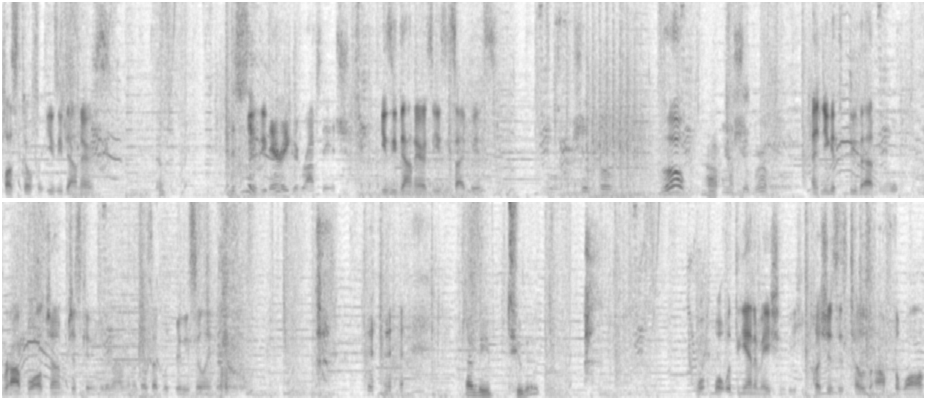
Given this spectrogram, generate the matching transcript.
Plus, go for easy down airs, This is a very good Rob stage. easy down airs, easy side Bs, Shield broke. Oh! Oh, Almost shield broke. and you get to do that Rob wall jump. Just kidding, he doesn't have one of those. That look really silly. that'd be too good. What, what would the animation be? He pushes his toes off the wall.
